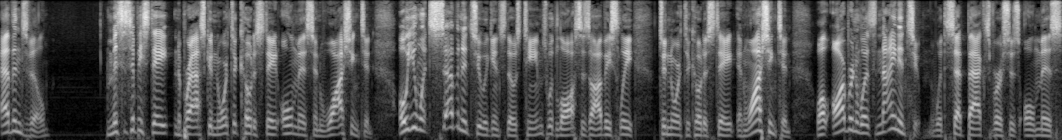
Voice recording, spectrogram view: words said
Evansville, Mississippi State, Nebraska, North Dakota State, Ole Miss, and Washington. OU went 7 and 2 against those teams with losses obviously to North Dakota State and Washington, while Auburn was 9 and 2 with setbacks versus Ole Miss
